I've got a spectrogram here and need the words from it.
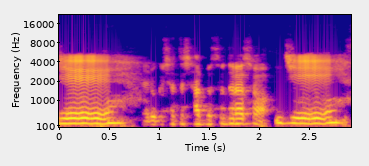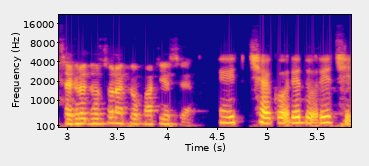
যে রোগীর সাথে সাত বছর ধরে আছো? যে ইচ্ছা করে ধরছো না কেউ পাঠিয়েছে? ইচ্ছা করে ধরেছি।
